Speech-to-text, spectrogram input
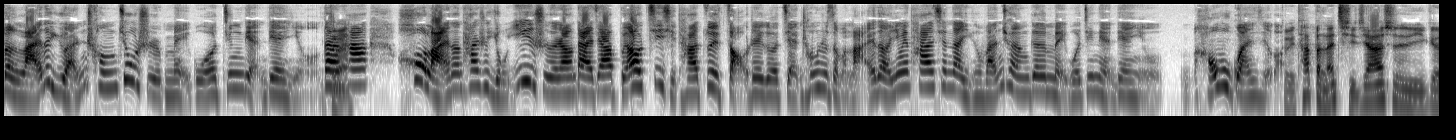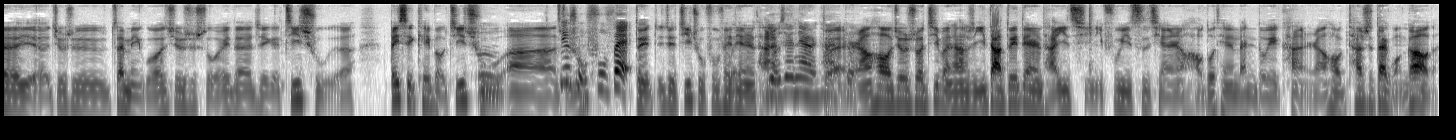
本来的原称就是美国经典电影，但是它后来呢，它是有意识的让大家不要记起它最早这个简称是怎么来的，因为它现在已经完全跟美国经典电影毫无关系了。对，它本来起家是一个，也，就是在美国就是所谓的这个基础的 basic cable 基础啊、呃基础付费对，就基础付费电视台有。线电视台，对，然后就是说，基本上是一大堆电视台一起，你付一次钱，然后好多电视台你都可以看。然后它是带广告的，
